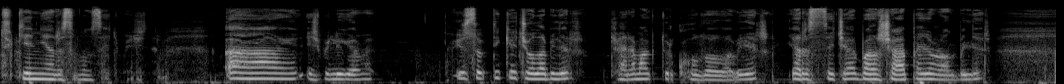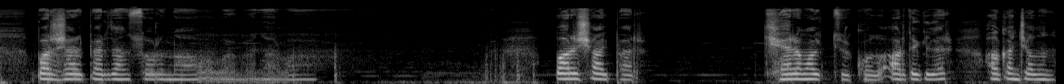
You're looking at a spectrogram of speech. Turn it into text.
Türkiye'nin yarısı bunu seçmiştir. Aa, işbirliği görmek. Yusuf Dikeç olabilir. Kerem Aktürkoğlu olabilir. Yarısı seçer Barış Alper olabilir. Barış Alper'den sonra Barış Alper, Kerem Aktürkoğlu, Arda Güler, Hakan Çalın.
